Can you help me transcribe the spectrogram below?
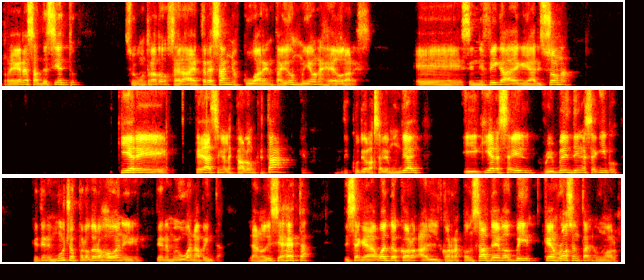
regresa al desierto. Su contrato será de tres años, 42 millones de dólares. Eh, significa de que Arizona quiere quedarse en el escalón que está. discutió la Serie Mundial y quiere seguir rebuilding ese equipo que tiene muchos peloteros jóvenes y tiene muy buena pinta. La noticia es esta. Dice que de acuerdo al corresponsal de MLB, Ken Rosenthal, uno de los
